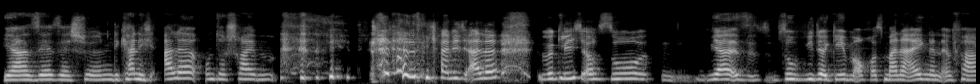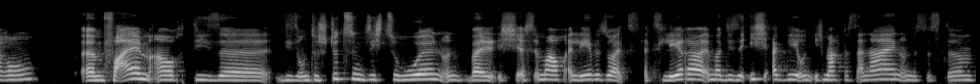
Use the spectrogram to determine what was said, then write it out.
Ja, sehr, sehr schön. Die kann ich alle unterschreiben. also die kann ich alle wirklich auch so, ja, so wiedergeben, auch aus meiner eigenen Erfahrung. Ähm, vor allem auch diese, diese Unterstützung sich zu holen und weil ich es immer auch erlebe, so als, als Lehrer, immer diese Ich-AG und ich mache das allein und es ist, ähm,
